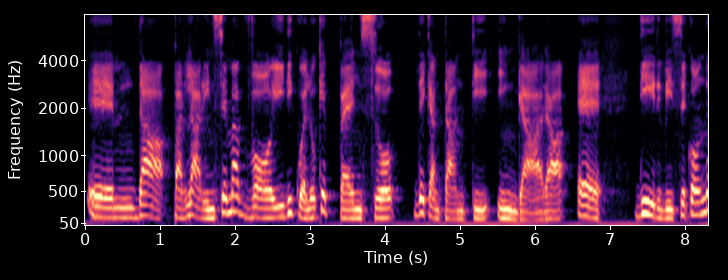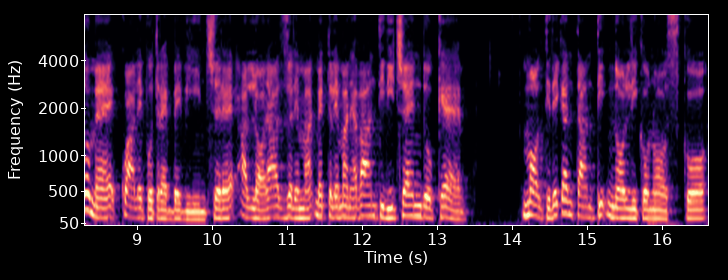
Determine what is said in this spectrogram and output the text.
ehm, da parlare insieme a voi di quello che penso dei cantanti in gara e dirvi secondo me quale potrebbe vincere. Allora alzo le ma- metto le mani avanti dicendo che Molti dei cantanti non li conosco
